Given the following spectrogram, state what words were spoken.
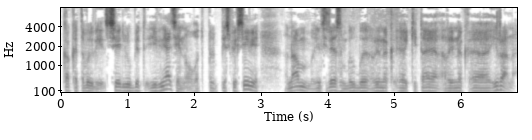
как это выглядит. Все любят ягнятину. Вот в перспективе нам интересен был бы рынок э, Китая, рынок э, Ирана.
